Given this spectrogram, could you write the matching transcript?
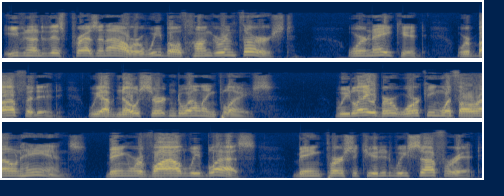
Even unto this present hour we both hunger and thirst. We're naked, we're buffeted, we have no certain dwelling place. We labor, working with our own hands. Being reviled, we bless. Being persecuted, we suffer it.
